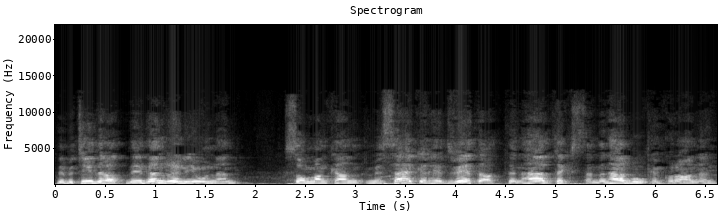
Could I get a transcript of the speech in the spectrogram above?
Det betyder att det är den religionen som man kan med säkerhet veta att den här texten, den här boken, Koranen,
